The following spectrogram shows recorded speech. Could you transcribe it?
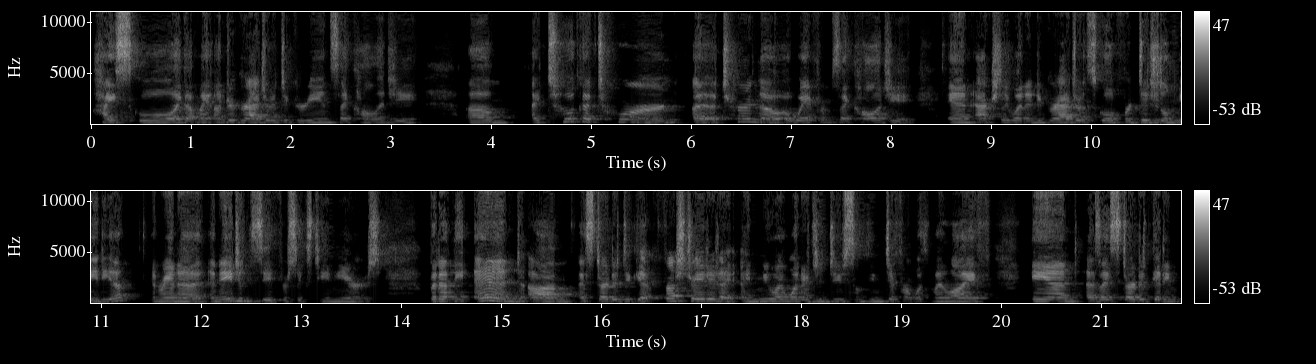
high school. I got my undergraduate degree in psychology. Um, I took a turn, a, a turn though, away from psychology and actually went into graduate school for digital media and ran a, an agency for 16 years. But at the end, um, I started to get frustrated. I, I knew I wanted to do something different with my life. And as I started getting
